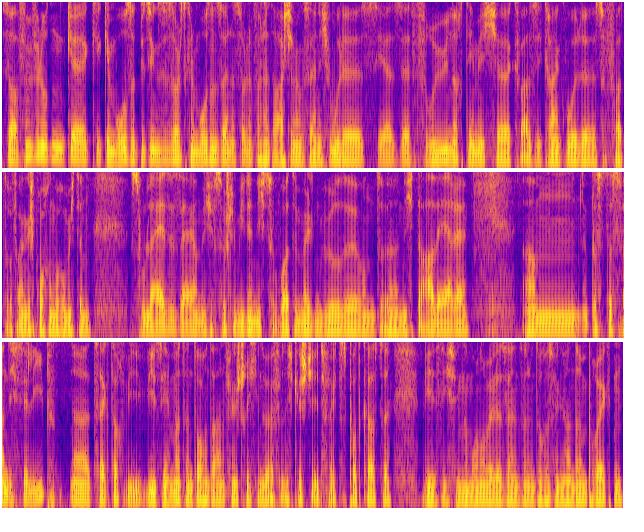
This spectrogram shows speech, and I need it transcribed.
So, fünf Minuten ge ge gemosert, beziehungsweise soll es kein Mosen sein, es soll einfach eine Darstellung sein. Ich wurde sehr, sehr früh, nachdem ich äh, quasi krank wurde, sofort darauf angesprochen, warum ich dann so leise sei und mich auf Social Media nicht zu Worte melden würde und äh, nicht da wäre. Ähm, das, das fand ich sehr lieb. Äh, zeigt auch, wie, wie sehr man dann doch unter Anführungsstrichen in der Öffentlichkeit steht. Vielleicht als Podcaster wird es nicht wegen der Monowelle sein, sondern durchaus wegen anderen Projekten.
